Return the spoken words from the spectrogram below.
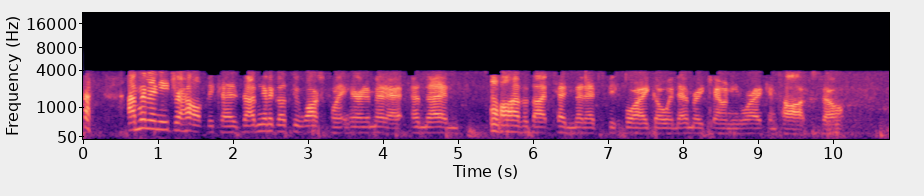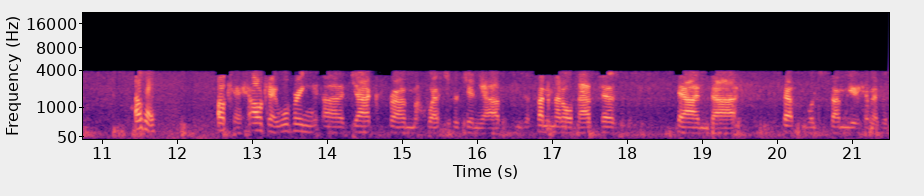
I'm going to need your help because I'm going to go through wash plant here in a minute, and then Oh. I'll have about 10 minutes before I go into Emery County where I can talk. So, Okay. Okay, okay. We'll bring uh, Jack from West Virginia up. He's a fundamental Baptist, and uh, Beth will just unmute him at this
